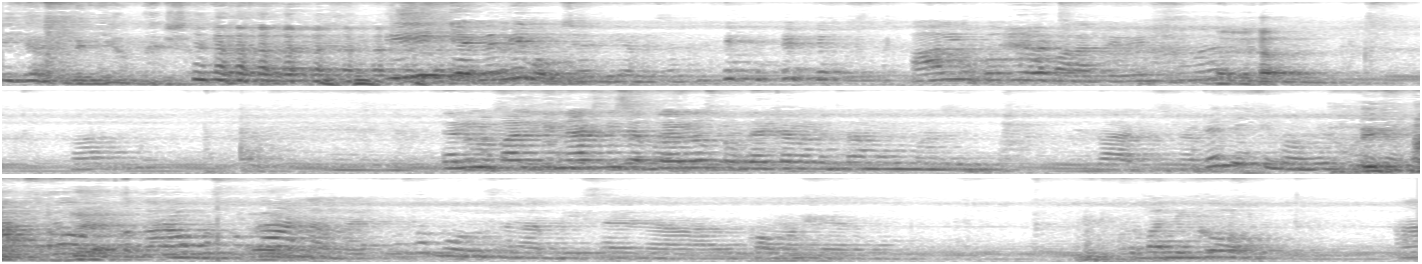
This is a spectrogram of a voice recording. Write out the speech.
Είχε ψυχία μέσα. Είχε, δεν είχε ψυχία μέσα. Άλλο που να παρατηρήσουμε. Θέλουμε πάλι την άσκηση από το έλος το 10 να μετράμε όλοι μαζί. Εντάξει, Δεν τη θυμάμαι. Αυτό τώρα όπως το κάναμε, πού θα μπορούσε να μπει σε ένα δικό μας έργο; Το πανικό. Α,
